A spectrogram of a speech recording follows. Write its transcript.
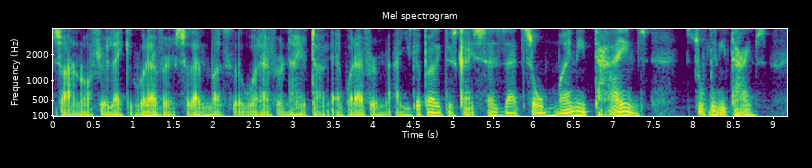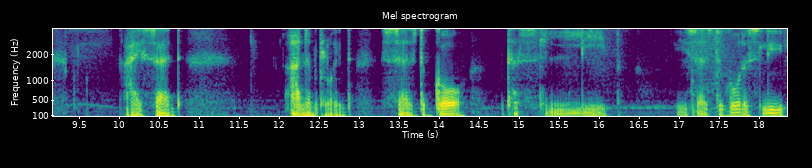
So I don't know if you're like whatever. So then, but whatever. Now you're talking eh, whatever. You could probably this guy says that so many times, so many times. I said, unemployed says to go to sleep. He says to go to sleep,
